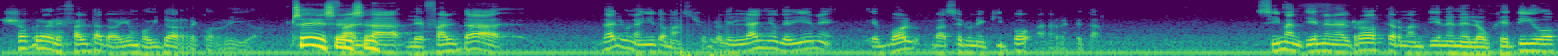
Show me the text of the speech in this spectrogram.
Yo creo que le falta todavía un poquito de recorrido. Sí, sí, sí. Le falta. Dale un añito más. Yo creo que el año que viene, Evolve va a ser un equipo a respetar. Si mantienen el roster, mantienen el objetivo.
